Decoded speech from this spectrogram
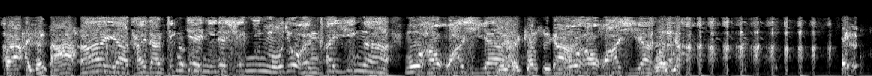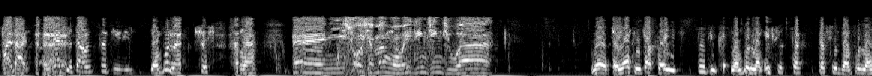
啊，还真打。哎呀，台长，听见你的声音我就很开心啊，我好欢喜呀、我也很开心啊我好欢喜呀、我 台长，你要知道自己能不能吃香呢？哎，你说什么？我没听清楚啊。没有，等下知道可以自己可能不能一次这这是能不能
